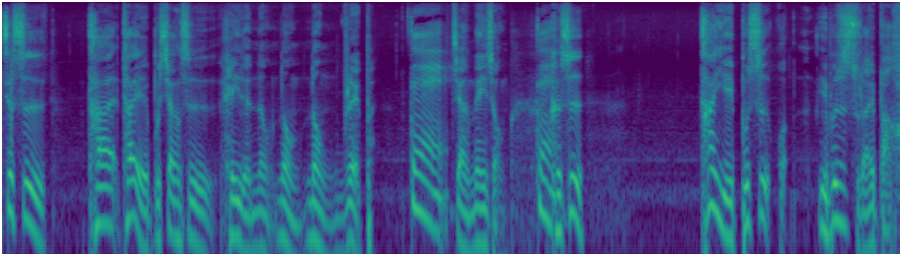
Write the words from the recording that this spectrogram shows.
就是他他也不像是黑人那种那种那种 rap 对。这样那种，对，可是他也不是我，也不是鼠来宝，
